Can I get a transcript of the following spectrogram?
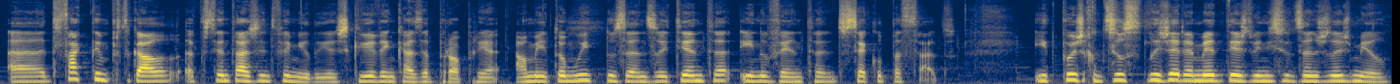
Uh, de facto, em Portugal, a percentagem de famílias que vivem em casa própria aumentou muito nos anos 80 e 90 do século passado e depois reduziu-se ligeiramente desde o início dos anos 2000.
